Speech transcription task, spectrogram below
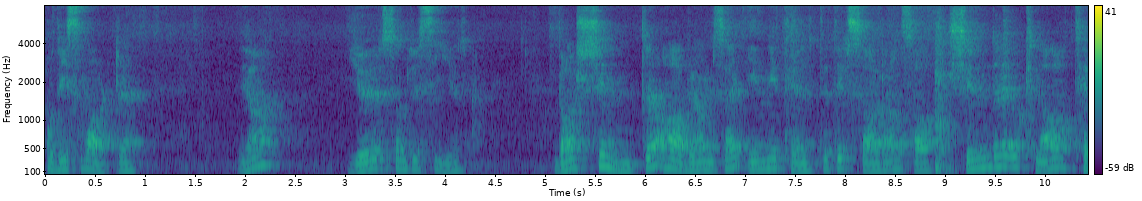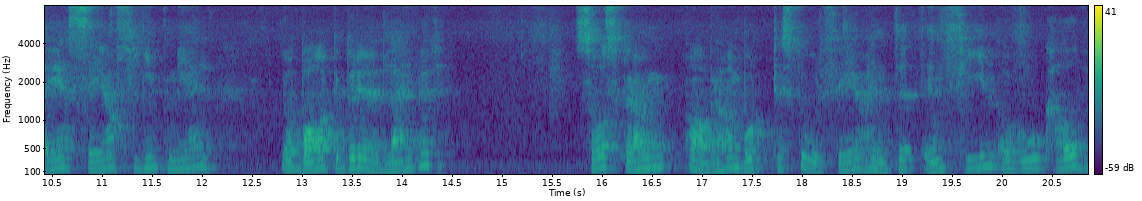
Og de svarte, ja, gjør som du sier. Da skyndte Abraham seg inn i teltet til Sara og sa:" Skynd deg og kna tre sea fint mel og bak brødleiver. Så sprang Abraham bort til storfeet og hentet en fin og god kalv.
